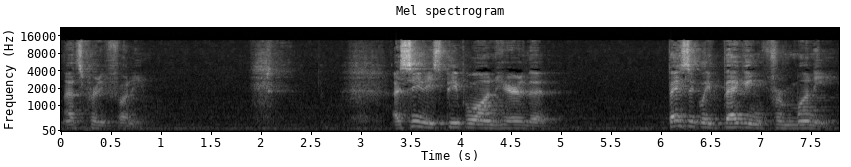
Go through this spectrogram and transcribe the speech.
That's pretty funny. I see these people on here that basically begging for money.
